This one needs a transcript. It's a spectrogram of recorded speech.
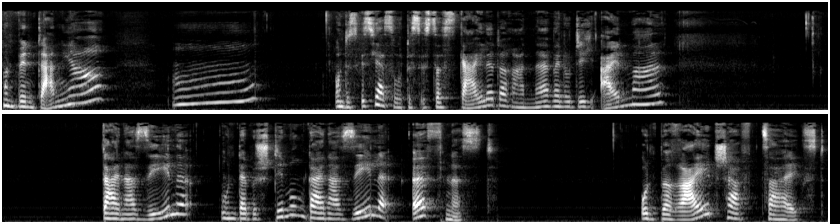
Und bin dann ja, mm, und es ist ja so, das ist das Geile daran, ne? wenn du dich einmal deiner Seele und der Bestimmung deiner Seele öffnest und Bereitschaft zeigst,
